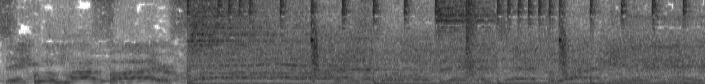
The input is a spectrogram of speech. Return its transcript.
stick with my firefly. Open a death wagon.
